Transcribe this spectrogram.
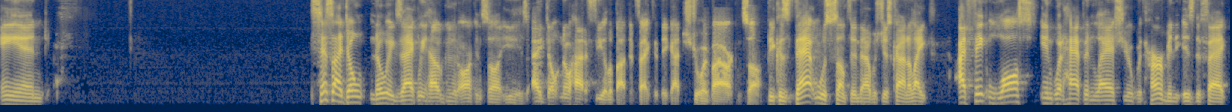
And since I don't know exactly how good Arkansas is, I don't know how to feel about the fact that they got destroyed by Arkansas because that was something that was just kind of like I think lost in what happened last year with Herman is the fact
